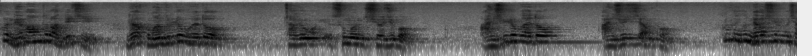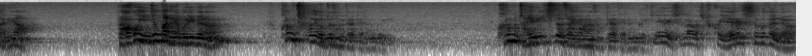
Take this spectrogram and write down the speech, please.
그래 내 마음대로 안 되지 내가 그만두려고 해도 작용 숨은 쉬어지고 안 쉬려고 해도 안 쉬어지지 않고 그러니까 이건 내가 쉬는 것이 아니야 라고 인정만 해버리면은 그럼 차각이 어떤 상태가 되는 거예요 그러면 자연의 이치대로 작용하는 상태가 되는 거예요 여기 쓰려고 자꾸 예를 쓰거든요.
